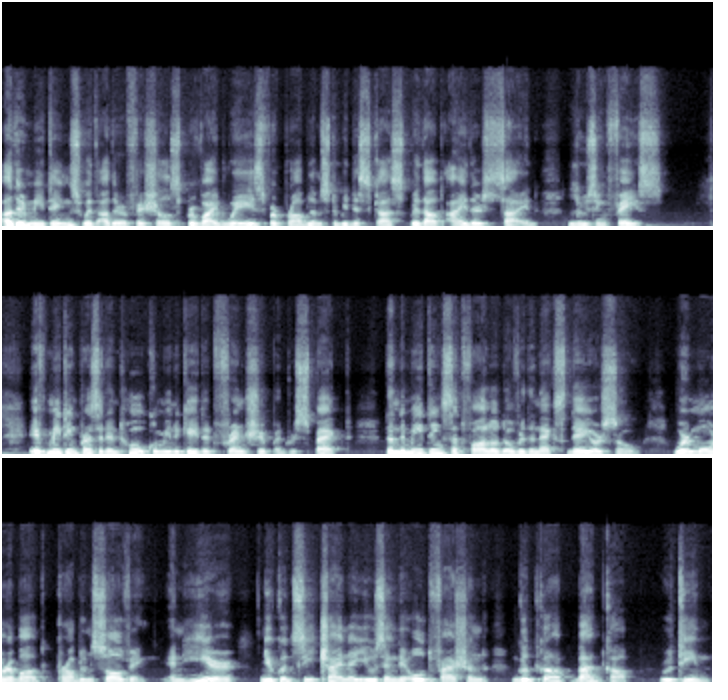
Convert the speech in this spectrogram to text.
Other meetings with other officials provide ways for problems to be discussed without either side losing face. If meeting President Hu communicated friendship and respect, then the meetings that followed over the next day or so were more about problem solving. And here, you could see China using the old fashioned good cop, bad cop routine.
